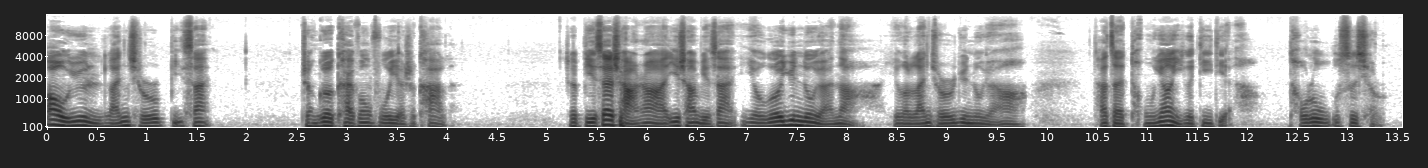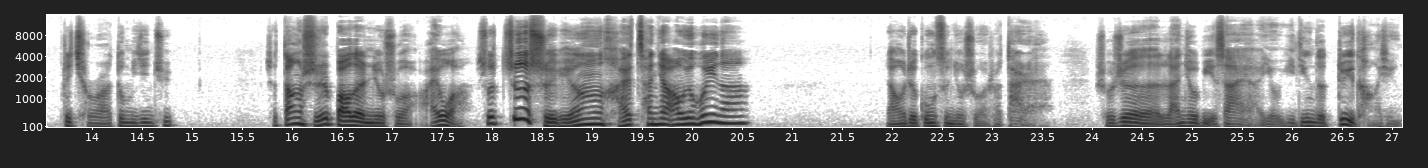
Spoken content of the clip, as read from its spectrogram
奥运篮球比赛，整个开封府也是看了。这比赛场上啊，一场比赛有个运动员呐，有个篮球运动员啊，他在同样一个地点啊投了五次球，这球啊都没进去。这当时包大人就说：“哎呦我说这水平还参加奥运会呢？”然后这公孙就说：“说大人，说这篮球比赛啊有一定的对抗性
